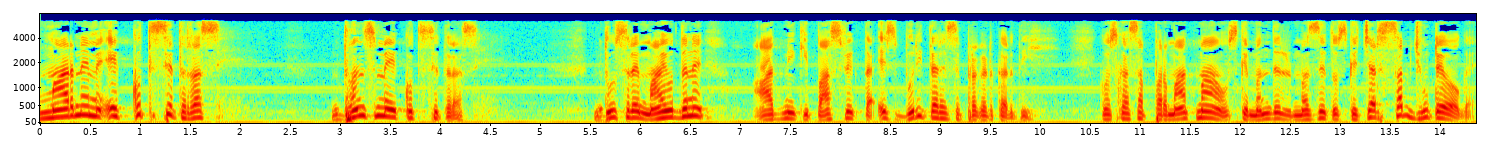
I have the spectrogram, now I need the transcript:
मारने में एक कुत्सित रस है, ध्वंस में एक कुत्सित रस है। दूसरे महायुद्ध ने आदमी की पाश्विकता इस बुरी तरह से प्रकट कर दी कि उसका सब परमात्मा, उसके मंदिर, मस्जिद, उसके चर्च सब झूठे हो गए।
